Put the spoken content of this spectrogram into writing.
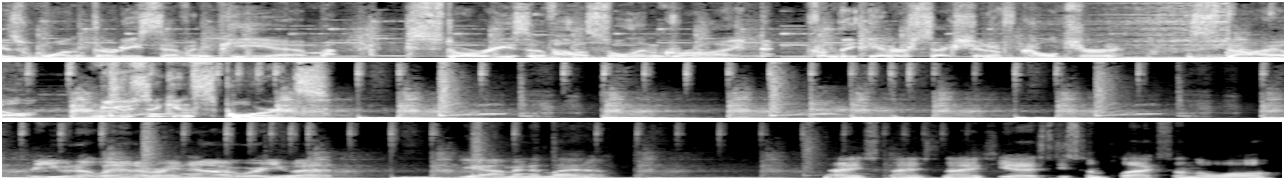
is 1:37 p.m. Stories of hustle and grind from the intersection of culture, style, music, and sports. Are you in Atlanta right now, or where are you at? Yeah, I'm in Atlanta. Nice, nice, nice. Yeah, I see some plaques on the wall.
